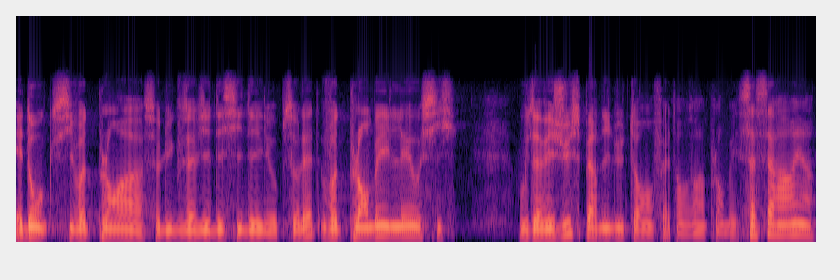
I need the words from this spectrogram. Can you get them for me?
Et donc, si votre plan A, celui que vous aviez décidé, il est obsolète, votre plan B, il l'est aussi. Vous avez juste perdu du temps, en fait, en faisant un plan B. Ça ne sert à rien.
